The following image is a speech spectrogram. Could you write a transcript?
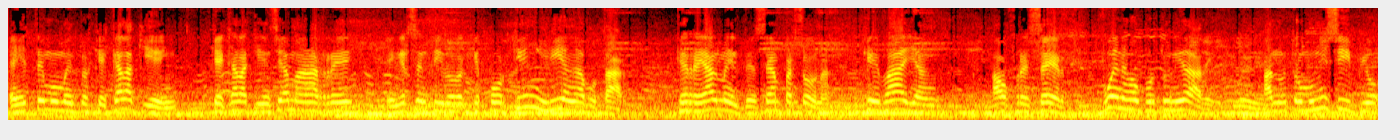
en este momento es que cada quien, que cada quien se amarre en el sentido de que por quién irían a votar, que realmente sean personas que vayan a ofrecer buenas oportunidades a nuestro municipio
